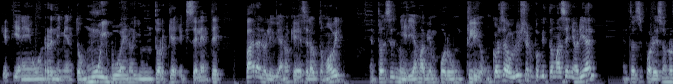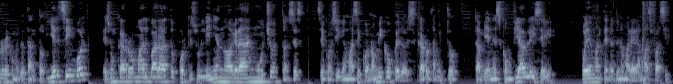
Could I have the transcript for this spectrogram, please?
que tiene un rendimiento muy bueno y un torque excelente para lo liviano que es el automóvil. Entonces me iría más bien por un Clio, un Corsa Evolution un poquito más señorial, entonces por eso no lo recomiendo tanto. Y el Symbol es un carro más barato porque sus líneas no agradan mucho, entonces se consigue más económico, pero ese carro también, también es confiable y se puede mantener de una manera más fácil.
